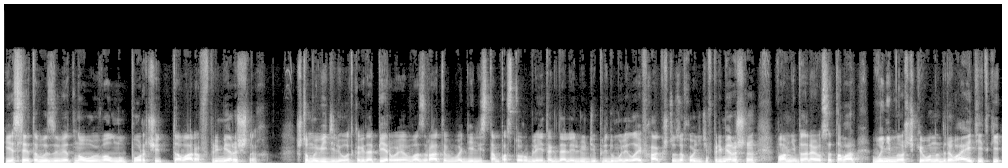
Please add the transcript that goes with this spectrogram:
Если это вызовет новую волну порчи товаров в примерочных, что мы видели, вот когда первые возвраты вводились там по 100 рублей и так далее, люди придумали лайфхак, что заходите в примерочную, вам не понравился товар, вы немножечко его надрываете и такие,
